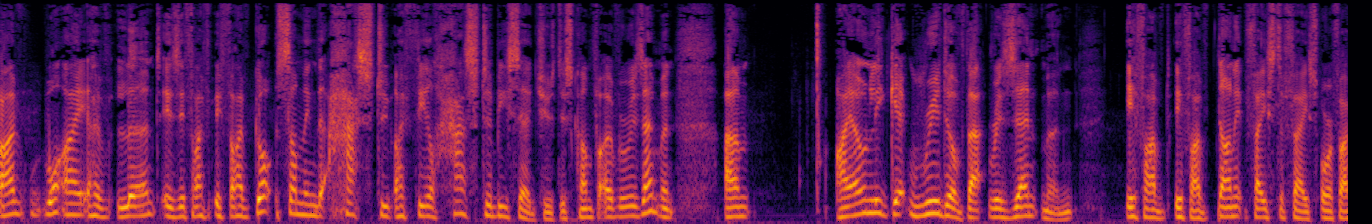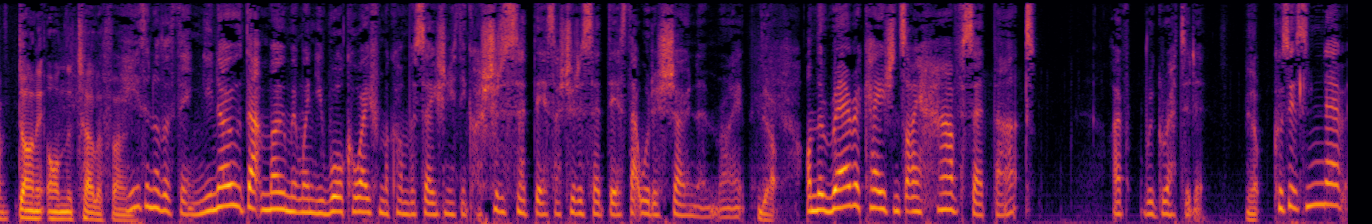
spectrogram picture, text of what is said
I, what I have learnt is if I've, if I've got something that has to, I feel has to be said, choose discomfort over resentment, um, I only get rid of that resentment if I've, if I've done it face to face or if I've done it on the telephone. Here's another thing. You know that moment when you walk away from a conversation, you think, I should have said this, I should have said this, that would have shown them, right? Yeah. On the rare occasions I have said that, I've regretted it. Yep. Because it's never.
